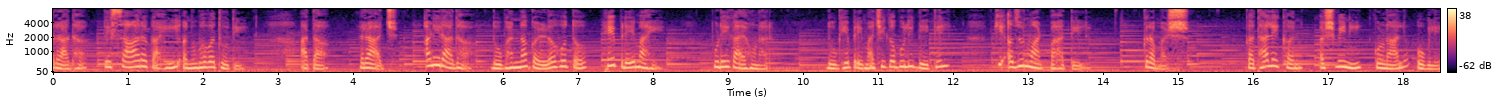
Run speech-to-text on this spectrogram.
राधा ते सारं काही अनुभवत होती. आता राज आणि राधा दोघांना कळलं होतं हे प्रेम आहे. पुढे काय होणार? दोघे प्रेमाची कबुली देतील? की अजून वाट पाहतील. क्रमश. कथालेखन अश्विनी कुणाल ओगले.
